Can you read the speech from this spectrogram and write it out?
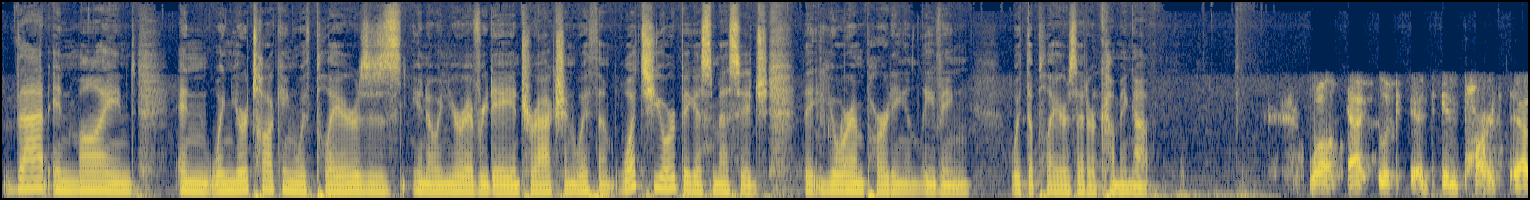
that in mind, and when you're talking with players, is you know in your everyday interaction with them, what's your biggest message that you're imparting and leaving with the players that are coming up? Well, look, in part, uh,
